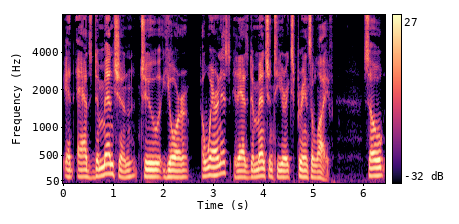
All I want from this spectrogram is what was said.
It adds dimension to your awareness, it adds dimension to your experience of life. So,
